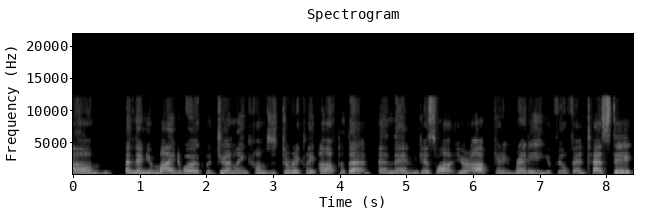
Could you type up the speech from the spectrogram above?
um and then your mind work, the journaling comes directly after that. And then guess what? You're up, getting ready, you feel fantastic.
